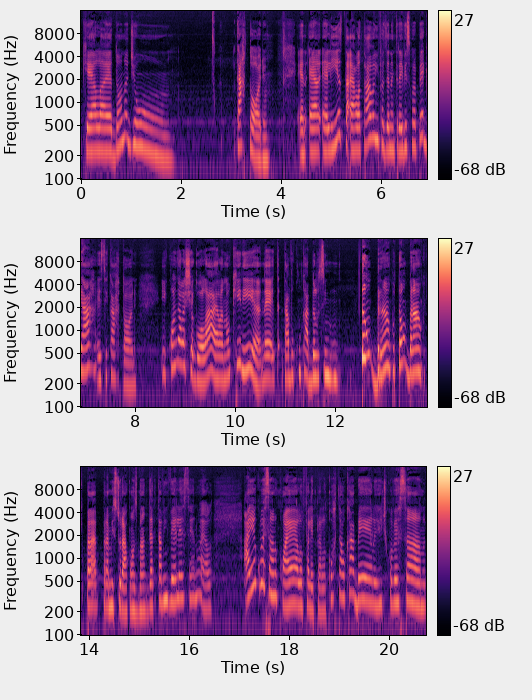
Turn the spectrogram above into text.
que ela é dona de um cartório. É, é- Ela ia, ta- ela estava fazendo entrevista para pegar esse cartório. E quando ela chegou lá, ela não queria, né? Tava com o cabelo assim tão branco, tão branco que para misturar com os brancos dela que tava envelhecendo ela. Aí eu conversando com ela, eu falei para ela cortar o cabelo, a gente conversando,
